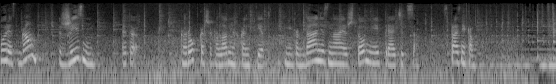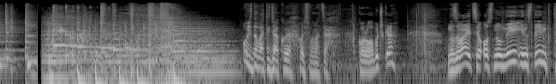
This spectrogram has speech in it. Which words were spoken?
Форест Гамп, жизнь – это коробка шоколадных конфет. Никогда не знаешь, что в ней прячется. С праздником! Ось давайте дякую. Ось вона ця коробочка. Називається Основний інстинкт.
